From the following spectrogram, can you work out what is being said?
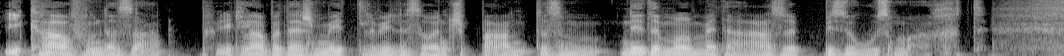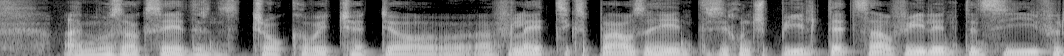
Ich kaufe ihm das ab. Ich glaube, der ist mittlerweile so entspannt, dass ihm nicht einmal mehr das etwas ausmacht. Ich muss auch sehen, Djokovic hat ja eine Verletzungspause hinter sich und spielt jetzt auch viel intensiver.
